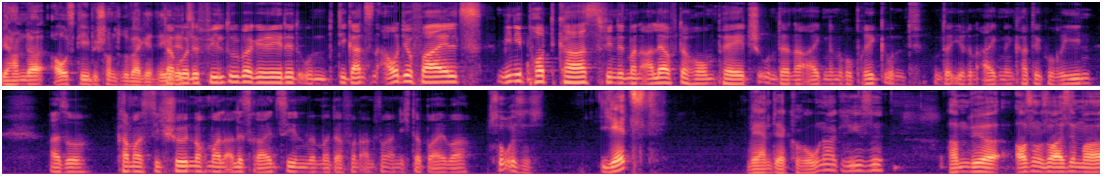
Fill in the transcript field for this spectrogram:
Wir haben da ausgiebig schon drüber geredet. Da wurde viel drüber geredet und die ganzen Audiofiles, Mini-Podcasts findet man alle auf der Homepage unter einer eigenen Rubrik und unter ihren eigenen Kategorien. Also kann man sich schön nochmal alles reinziehen, wenn man da von Anfang an nicht dabei war. So ist es. Jetzt, während der Corona-Krise, haben wir ausnahmsweise mal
